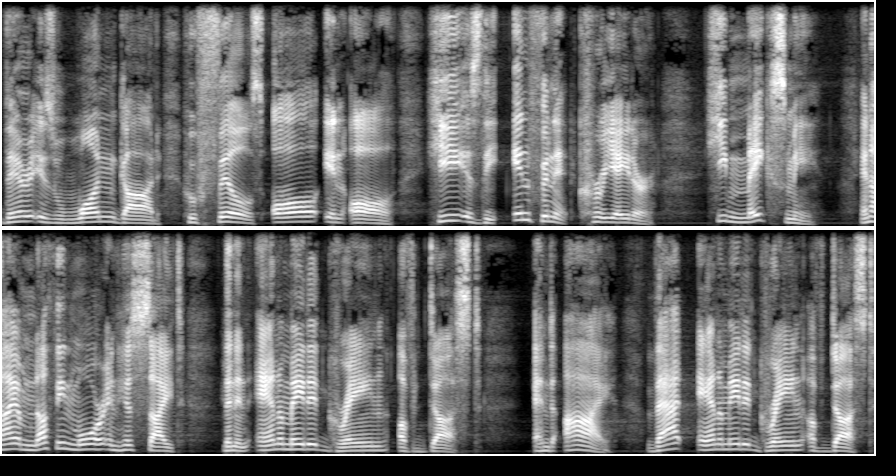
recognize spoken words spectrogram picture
there is one God who fills all in all. He is the infinite creator. He makes me, and I am nothing more in his sight than an animated grain of dust. And I, that animated grain of dust,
